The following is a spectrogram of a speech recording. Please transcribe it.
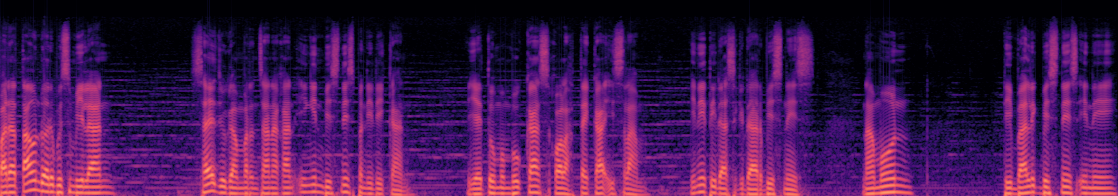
pada tahun 2009, saya juga merencanakan ingin bisnis pendidikan, yaitu membuka sekolah TK Islam. Ini tidak sekedar bisnis, namun di balik bisnis ini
